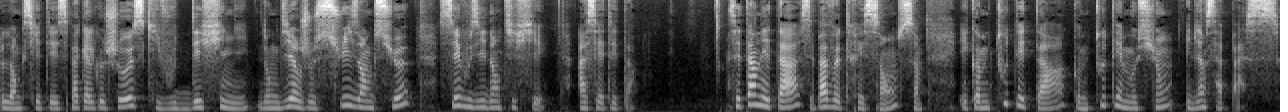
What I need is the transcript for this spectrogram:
l'anxiété, c'est pas quelque chose qui vous définit. Donc dire je suis anxieux, c'est vous identifier à cet état. C'est un état, c'est pas votre essence, et comme tout état, comme toute émotion, eh bien ça passe,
